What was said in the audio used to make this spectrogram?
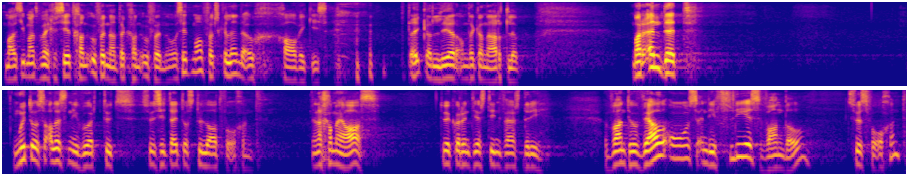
Maar as iemand vir my gesê het gaan oefen, dan ek gaan oefen. Ons het maar verskillende ou gawetjies. Party kan leer, ander kan hardloop. Maar in dit moet ons alles in die woord toets, soos die tyd ons toelaat vanoggend. En dan gaan my haas. 2 Korintiërs 10 vers 3. Want hoewel ons in die vlees wandel, soos vanoggend,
